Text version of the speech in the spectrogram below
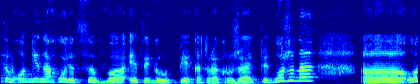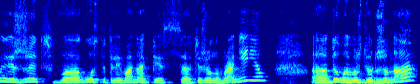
этом он не находится в этой группе, которая окружает Пригожина. А, он лежит в госпитале в Анапе с тяжелым ранением. А, дома его ждет жена.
